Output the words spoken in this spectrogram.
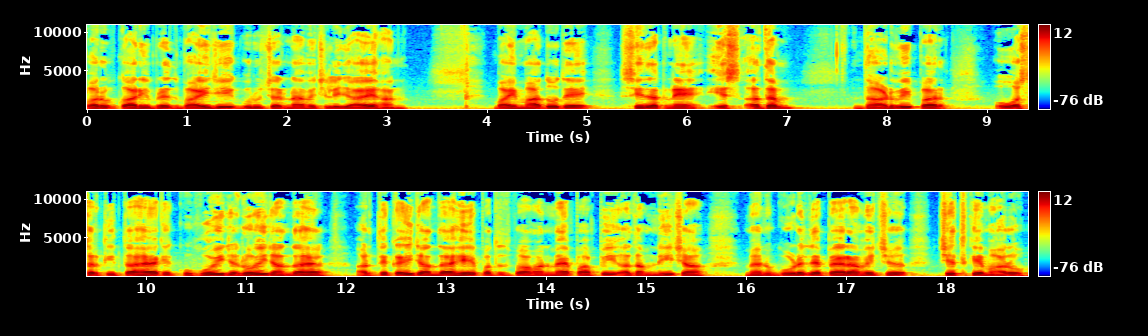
ਪਰਉਪਕਾਰੀ ਬ੍ਰਿਧ ਭਾਈ ਜੀ ਗੁਰੂ ਚਰਨਾਂ ਵਿੱਚ ਲਿਜਾਏ ਹਨ। ਭਾਈ ਮਾਧੋ ਦੇ ਸਿਦਕ ਨੇ ਇਸ ਅਧਮ ਧਾੜਵੀ ਪਰ ਉਹ ਅਸਰ ਕੀਤਾ ਹੈ ਕਿ ਕੋਈ ਰੋਈ ਜਾਂਦਾ ਹੈ ਅਰਤੇ ਕਹੀ ਜਾਂਦਾ ਹੈ ਪਤਤ ਪਾਵਨ, ਮੈਂ ਪਾਪੀ ਅਧਮ ਨੀਚਾ ਮੈਨੂੰ ਘੋੜੇ ਦੇ ਪੈਰਾਂ ਵਿੱਚ ਚਿੱਤ ਕੇ ਮਾਰੋ।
